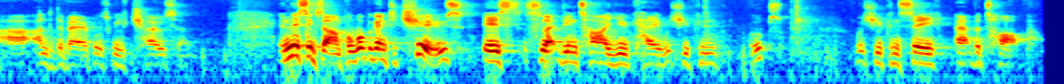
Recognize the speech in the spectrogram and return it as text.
uh, under the variables we've chosen. In this example, what we're going to choose is select the entire UK, which you can, oops, which you can see at the top.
